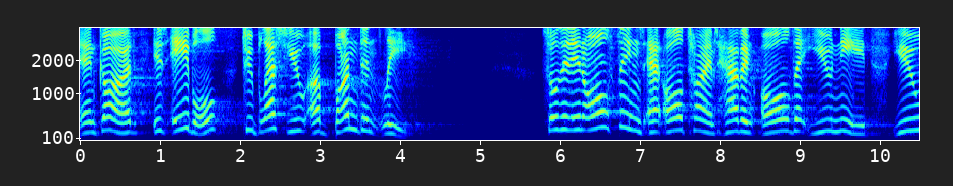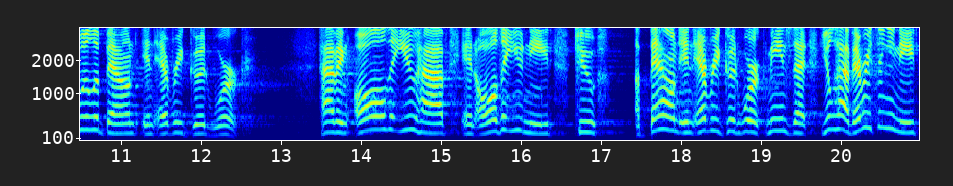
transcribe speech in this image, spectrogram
and God is able to bless you abundantly so that in all things, at all times, having all that you need, you will abound in every good work. Having all that you have and all that you need to abound in every good work means that you'll have everything you need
